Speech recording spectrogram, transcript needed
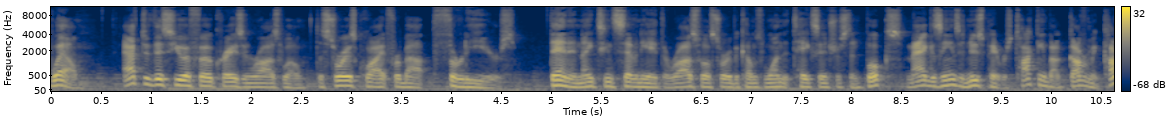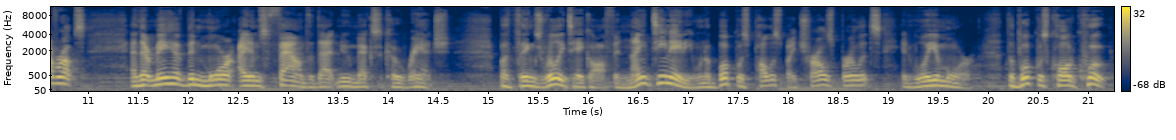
Well, after this UFO craze in Roswell, the story is quiet for about 30 years. Then in 1978, the Roswell story becomes one that takes interest in books, magazines, and newspapers talking about government cover ups, and there may have been more items found at that New Mexico ranch. But things really take off in 1980 when a book was published by Charles Berlitz and William Moore. The book was called, quote,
